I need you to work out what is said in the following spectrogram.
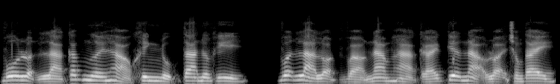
vô luận là các ngươi hảo khinh nhục ta nương khi, vẫn là lọt vào nam hà cái kia nạo loại trong tay,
